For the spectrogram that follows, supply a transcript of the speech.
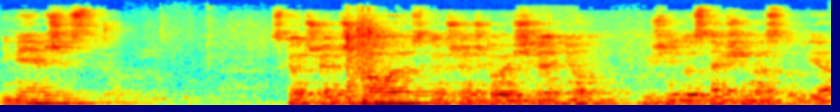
i, i miałem wszystko. Skończyłem szkołę, skończyłem szkołę średnią, później dostałem się na studia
